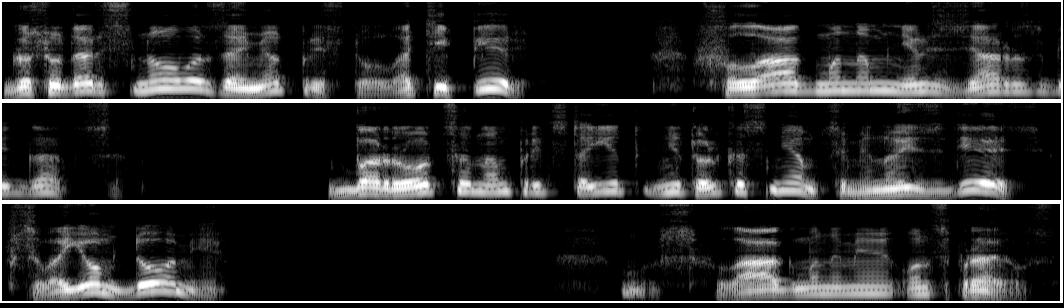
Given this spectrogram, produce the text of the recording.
государь снова займет престол. А теперь флагманам нельзя разбегаться. Бороться нам предстоит не только с немцами, но и здесь, в своем доме. Ну, с флагманами он справился.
